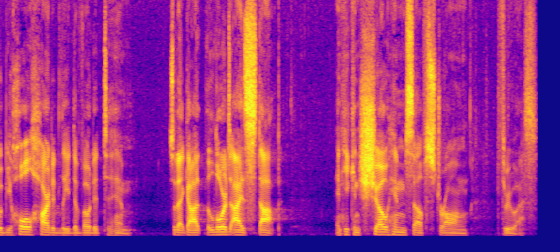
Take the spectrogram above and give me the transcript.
would be wholeheartedly devoted to Him, so that God, the Lord's eyes stop and He can show Himself strong through us.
